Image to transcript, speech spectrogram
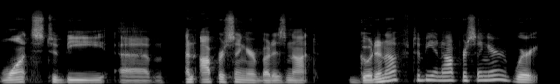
wants to be um, an opera singer but is not good enough to be an opera singer, where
